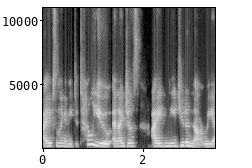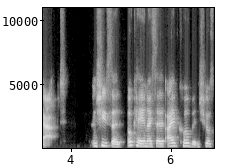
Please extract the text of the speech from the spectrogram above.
I have something I need to tell you. And I just, I need you to not react. And she said, okay. And I said, I have COVID. And she goes,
